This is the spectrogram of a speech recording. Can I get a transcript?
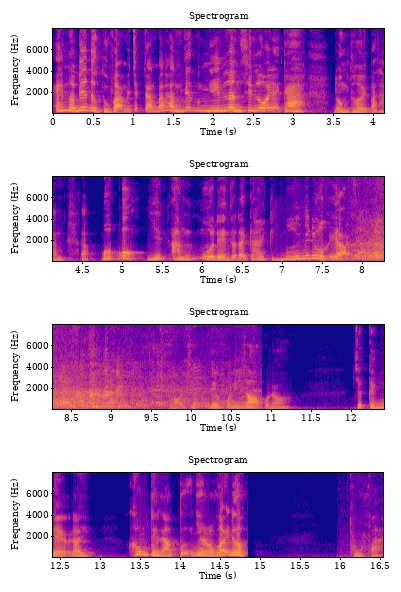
Em mà biết được thủ phạm thì chắc chắn bắt hắn viết một nghìn lần xin lỗi đại ca. Đồng thời bắt hắn à, bóp bụng, nhịn ăn, mua đền cho đại ca kính mới mới được ấy ạ. Mọi chuyện đều có lý do của nó. Chứ kính để ở đây Không thể nào tự nhiên nó gãy được. Thủ phạm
